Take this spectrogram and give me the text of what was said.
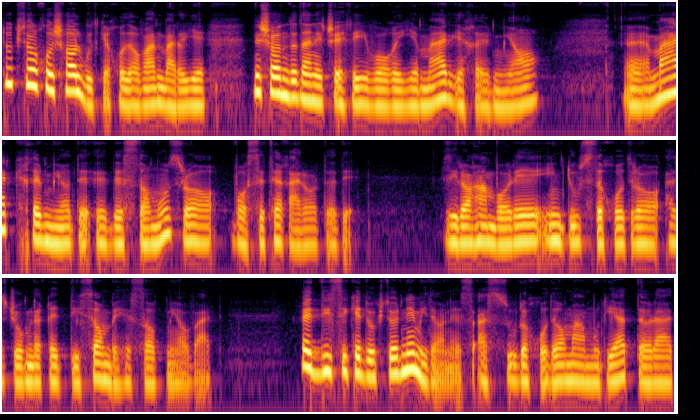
دکتر خوشحال بود که خداوند برای نشان دادن چهره واقعی مرگ خرمیا مرگ خرمیا دستاموز را واسطه قرار داده زیرا همواره این دوست خود را از جمله قدیسان به حساب می آورد. قدیسی که دکتر نمی‌دانست از سور خدا معمولیت دارد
